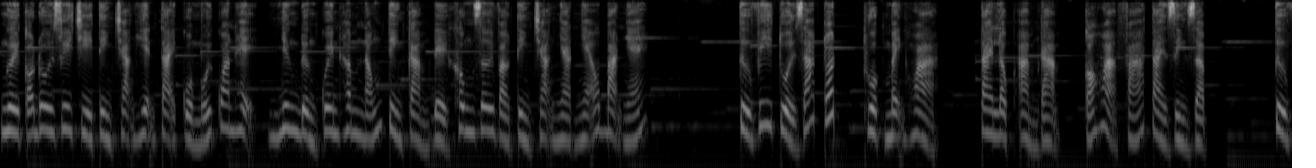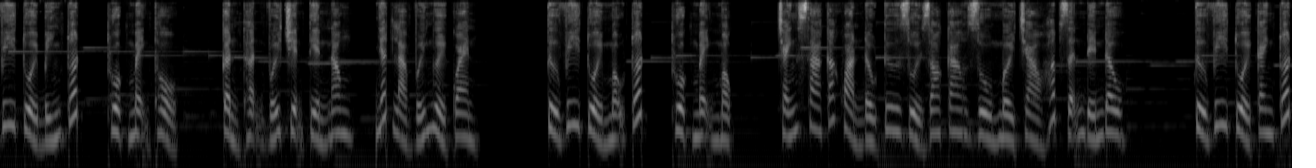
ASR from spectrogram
Người có đôi duy trì tình trạng hiện tại của mối quan hệ, nhưng đừng quên hâm nóng tình cảm để không rơi vào tình trạng nhạt nhẽo bạn nhé. Tử vi tuổi giáp tuất thuộc mệnh hỏa, tài lộc ảm đạm, có họa phá tài rình rập. Tử vi tuổi bính tuất thuộc mệnh thổ, cẩn thận với chuyện tiền nong, nhất là với người quen. Tử vi tuổi mậu tuất thuộc mệnh mộc, tránh xa các khoản đầu tư rủi ro cao dù mời chào hấp dẫn đến đâu. Tử vi tuổi canh tuất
